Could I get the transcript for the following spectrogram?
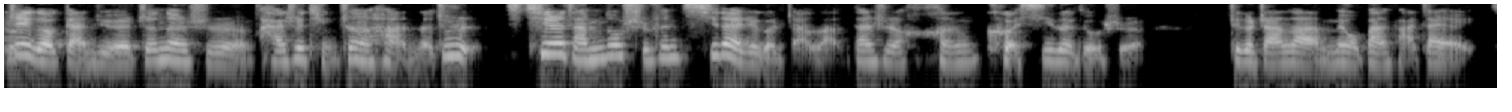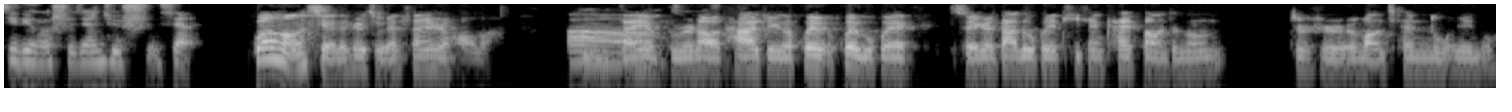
这个感觉真的是还是挺震撼的。就是其实咱们都十分期待这个展览，但是很可惜的就是这个展览没有办法在既定的时间去实现。官网写的是九月三十号嘛，啊，咱也不知道它这个会会不会随着大都会提前开放就能就是往前挪一挪。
